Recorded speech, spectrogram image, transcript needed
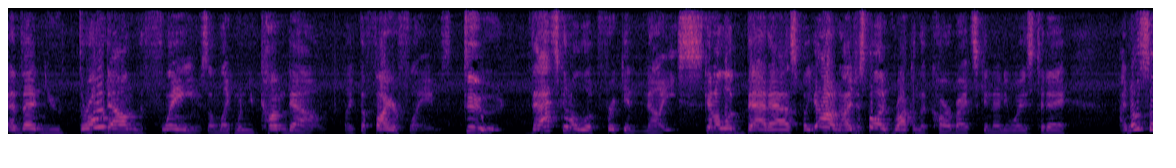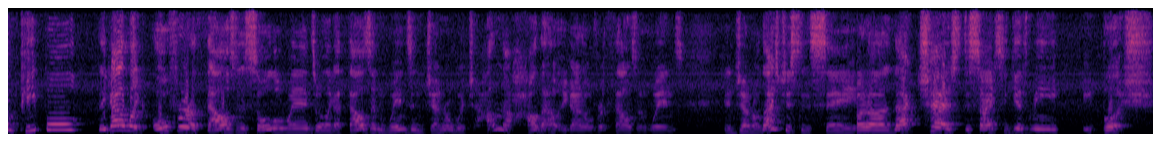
and then you throw down the flames on like when you come down, like the fire flames. Dude, that's gonna look freaking nice. It's gonna look badass, but yeah, I don't know, I just felt like rocking the carbide skin anyways today. I know some people, they got like over a thousand solo wins or like a thousand wins in general, which I don't know how the hell you got over a thousand wins in general. That's just insane. But uh, that chest decides to give me a bush.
